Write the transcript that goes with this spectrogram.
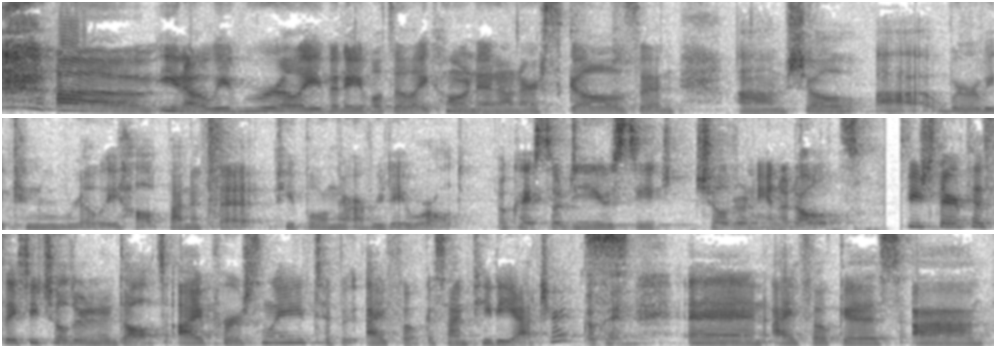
So, um, you know, we've really been able to like hone in on our skills and um, show uh, where we can really help benefit people in their everyday world. Okay, so do you see children and adults? Speech therapists, they see children and adults. I personally, I focus on pediatrics. Okay. And I focus on,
